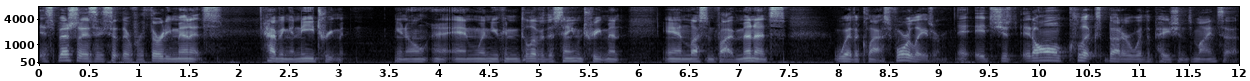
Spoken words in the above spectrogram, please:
especially as they sit there for 30 minutes having a knee treatment, you know, and when you can deliver the same treatment in less than five minutes with a class 4 laser. It's just, it all clicks better with the patient's mindset.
